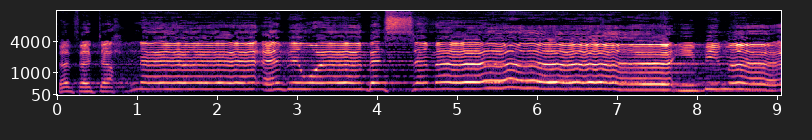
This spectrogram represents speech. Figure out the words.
ففتحنا أبواب السماء بماء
